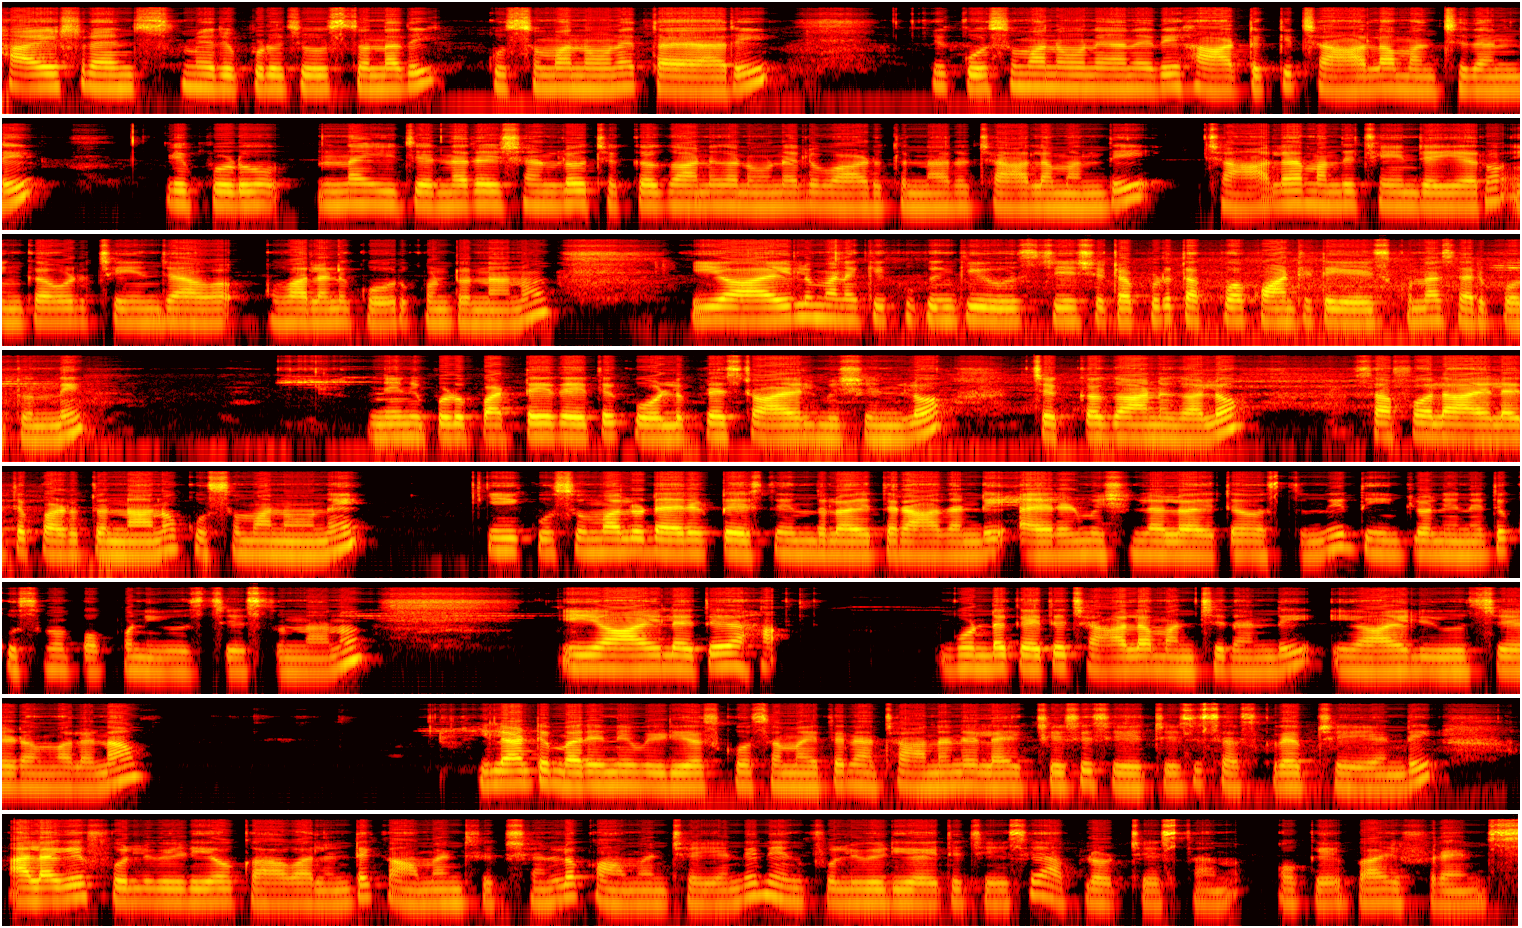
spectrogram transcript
Hi friends మీరు ఇప్పుడు చూస్తున్నది కుసుమ నూనె తయారీ. ఈ కుసుమ నూనె అనేది హార్ట్కి చాలా మంచిదండి. ఇప్పుడు ఉన్న ఈ జనరేషన్లో చెక్కగానుగ నూనెలు వాడుతున్నారు చాలామంది చాలామంది చేంజ్ అయ్యారు. ఇంకా కూడా చేంజ్ అవ్వాలని కోరుకుంటున్నాను. ఈ ఆయిల్ మనకి కుకింగ్కి యూజ్ చేసేటప్పుడు తక్కువ క్వాంటిటీ వేసుకున్నా సరిపోతుంది. నేను ఇప్పుడు పట్టేదైతే కోల్డ్ ప్రెస్డ్ ఆయిల్ మిషన్లో చెక్క గానుగలో సఫోలా ఆయిల్ అయితే పడుతున్నాను. కుసుమ నూనె. ఈ కుసుమలు డైరెక్ట్ వేస్తే ఇందులో అయితే రాదండి. ఐరన్ మిషన్లలో అయితే వస్తుంది. దీంట్లో నేనైతే కుసుమ పప్పుని యూజ్ చేస్తున్నాను. ఈ ఆయిల్ అయితే గుండెకైతే చాలా మంచిదండి. ఈ ఆయిల్ యూజ్ చేయడం వలన ఇలాంటి మరిన్ని వీడియోస్ కోసం అయితే నా ఛానల్ని లైక్ చేసి షేర్ చేసి సబ్స్క్రైబ్ చేయండి. అలాగే ఫుల్ వీడియో కావాలంటే కామెంట్ సెక్షన్లో కామెంట్ చేయండి. నేను ఫుల్ వీడియో అయితే చేసి అప్లోడ్ చేస్తాను. Okay bye friends.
